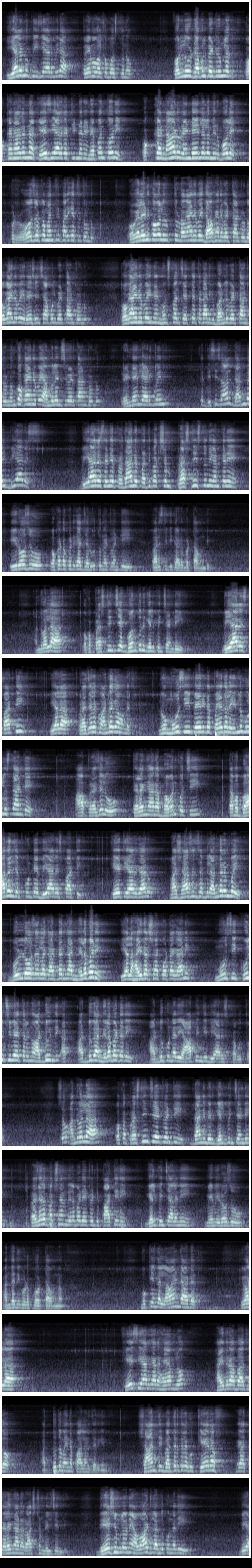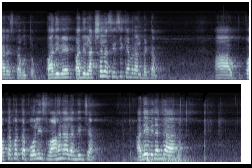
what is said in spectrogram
ఇవాళ నువ్వు పీజేఆర్ మీద ప్రేమ వలకపోస్తున్నావు కొల్లూరు డబుల్ బెడ్రూమ్లో ఒక్కనాడన్నా కేసీఆర్ కట్టిండనే నెపంతోని ఒక్కనాడు రెండేళ్ళలో మీరు పోలే ఇప్పుడు రోజు ఒక మంత్రి పరిగెత్తుతుండు. ఒకలేని కొగలు ఉరుకుతుండు ఒక ఆయన పోయి దవాఖాన పెడతా అంటుండు ఒక ఆయన పోయి రేషన్ షాపులు పెడతా అంటుండు ఒక ఆయన పోయి నేను మున్సిపల్ చెత్త ఎత్తడానికి బండ్లు పెడతా అంటుండు ఇంకొక ఆయన పోయి అంబులెన్స్ పెడతా అంటుండు. రెండేళ్ళు అడిగిపోయింది. This is all done by BRS BRS అనే ప్రధాన ప్రతిపక్షం ప్రశ్నిస్తుంది కనుకనే ఈరోజు ఒకటొకటిగా జరుగుతున్నటువంటి పరిస్థితి గడబడతా ఉంది. అందువల్ల ఒక ప్రశ్నించే గొంతును గెలిపించండి. బీఆర్ఎస్ పార్టీ ఇలా ప్రజలకు అండగా ఉన్నది. నువ్వు మూసి పేరిట పేదల ఇల్లు కూలుస్తా అంటే ఆ ప్రజలు తెలంగాణ భవన్కి వచ్చి తమ బాధలు చెప్పుకుంటే బీఆర్ఎస్ పార్టీ. కేటీఆర్ గారు మా శాసనసభ్యులు అందరం పోయి బుల్డోజర్లకు అడ్డంగా నిలబడి ఇవాళ హైదర్ షా కోట కానీ మూసి కూల్చివేతలను అడ్డు అడ్డుగా నిలబడ్డది అడ్డుకున్నది ఆపింది బీఆర్ఎస్ ప్రభుత్వం. సో అందువల్ల ఒక ప్రశ్నించేటువంటి దాన్ని మీరు గెలిపించండి ప్రజల పక్షాన నిలబడేటువంటి పార్టీని గెలిపించాలని మేము ఈరోజు అందరినీ కూడా కోరుతా ఉన్నాం. ముఖ్యంగా లా అండ్ ఆర్డర్ ఇవాళ కేసీఆర్ గారి హయాంలో హైదరాబాద్లో అద్భుతమైన పాలన జరిగింది. శాంతి భద్రతలకు కేర్ ఆఫ్గా తెలంగాణ రాష్ట్రం నిలిచింది. దేశంలోనే అవార్డులు అందుకున్నది బీఆర్ఎస్ ప్రభుత్వం. పది వే పది లక్షల సీసీ కెమెరాలు పెట్టాం. ఆ కొత్త కొత్త పోలీస్ వాహనాలు అందించాం. అదేవిధంగా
